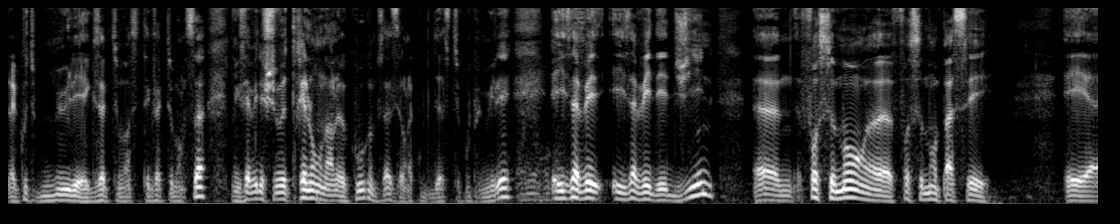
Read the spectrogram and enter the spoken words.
La coupe mulet, exactement. C'est exactement ça. Donc, ils avaient les cheveux très longs dans le cou, comme ça, c'est dans la coupe de cette coupe mulet. Et ils avaient, ils avaient des jeans euh, faussement, euh, faussement passés euh,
